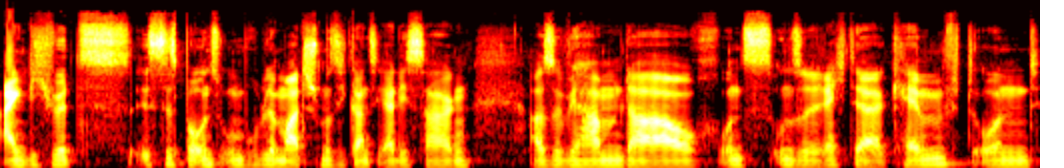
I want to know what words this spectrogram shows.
eigentlich ist es bei uns unproblematisch, muss ich ganz ehrlich sagen. Also wir haben da auch uns unsere Rechte erkämpft und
